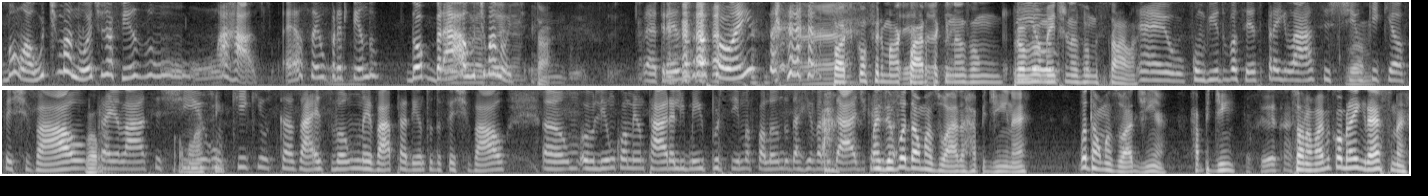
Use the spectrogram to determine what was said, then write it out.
Bom, a última noite eu já fiz um, um arraso. Essa eu pretendo dobrar a última noite. Tá. É, três atrações. Pode confirmar a Três quarta que atrações. nós vamos. Provavelmente nós vamos estar lá. É, eu convido vocês para ir lá assistir o Vamos. que, que é o festival, para ir lá assistir lá, o que, que os casais vão levar para dentro do festival. Ah, um- eu li um comentário ali meio por cima falando da rivalidade. que a Mas eu vou dar uma zoada rapidinho, né? Vou dar uma zoadinha. Rapidinho. Quê, cara? Só não vai me cobrar ingresso, né?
